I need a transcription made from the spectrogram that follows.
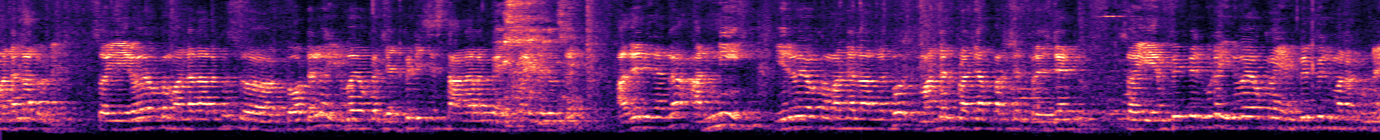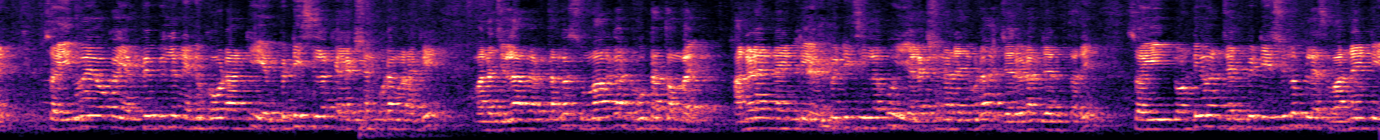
మండలాలు ఉన్నాయి. సో ఈ ఇరవై ఒక్క మండలాలకు సో టోటల్ ఇరవై ఒక్క జెడ్పీటీసీ స్థానాలకు ఎన్నికలు జరుగుతాయి అదేవిధంగా అన్ని ఇరవై ఒక్క మండలాలకు మండల ప్రజా పరిషత్ ప్రెసిడెంట్ సో ఈ ఎంపీపీలు కూడా ఇరవై ఒక్క ఎంపీపీలు మనకు ఉన్నాయి. సో ఇరవై ఒక్క ఎంపీపీలను ఎన్నుకోవడానికి ఎంపీటీసీలకు ఎలక్షన్ కూడా మనకి మన జిల్లా వ్యాప్తంగా సుమారుగా నూట తొంభై హండ్రెడ్ అండ్ నైన్టీ ఎంపీటీసీలకు ఈ ఎలక్షన్ అనేది కూడా జరగడం జరుగుతుంది. సో ఈ ట్వంటీ వన్ జెడ్పీటీసీలు ప్లస్ వన్ నైన్టీ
